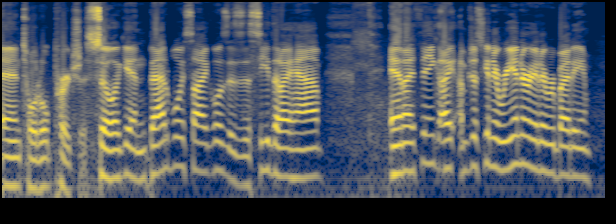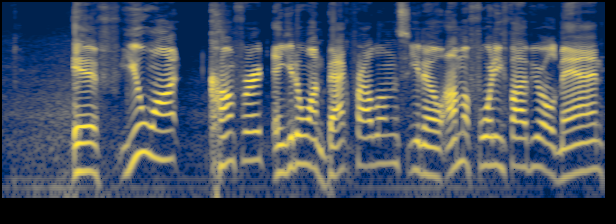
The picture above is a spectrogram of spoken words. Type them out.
and total purchase. So again bad boy cycles is the seat that I have and I think I, I'm just going to reiterate everybody if you want comfort and you don't want back problems you know i'm a 45 year old man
